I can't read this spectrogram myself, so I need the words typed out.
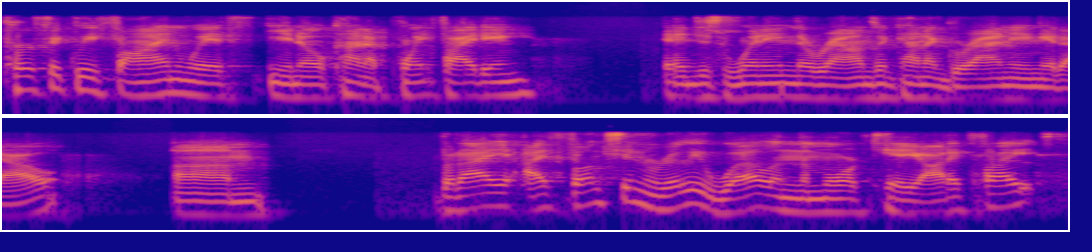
perfectly fine with, you know, kind of point fighting and just winning the rounds and kind of grinding it out. Um, but I, I function really well in the more chaotic fights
